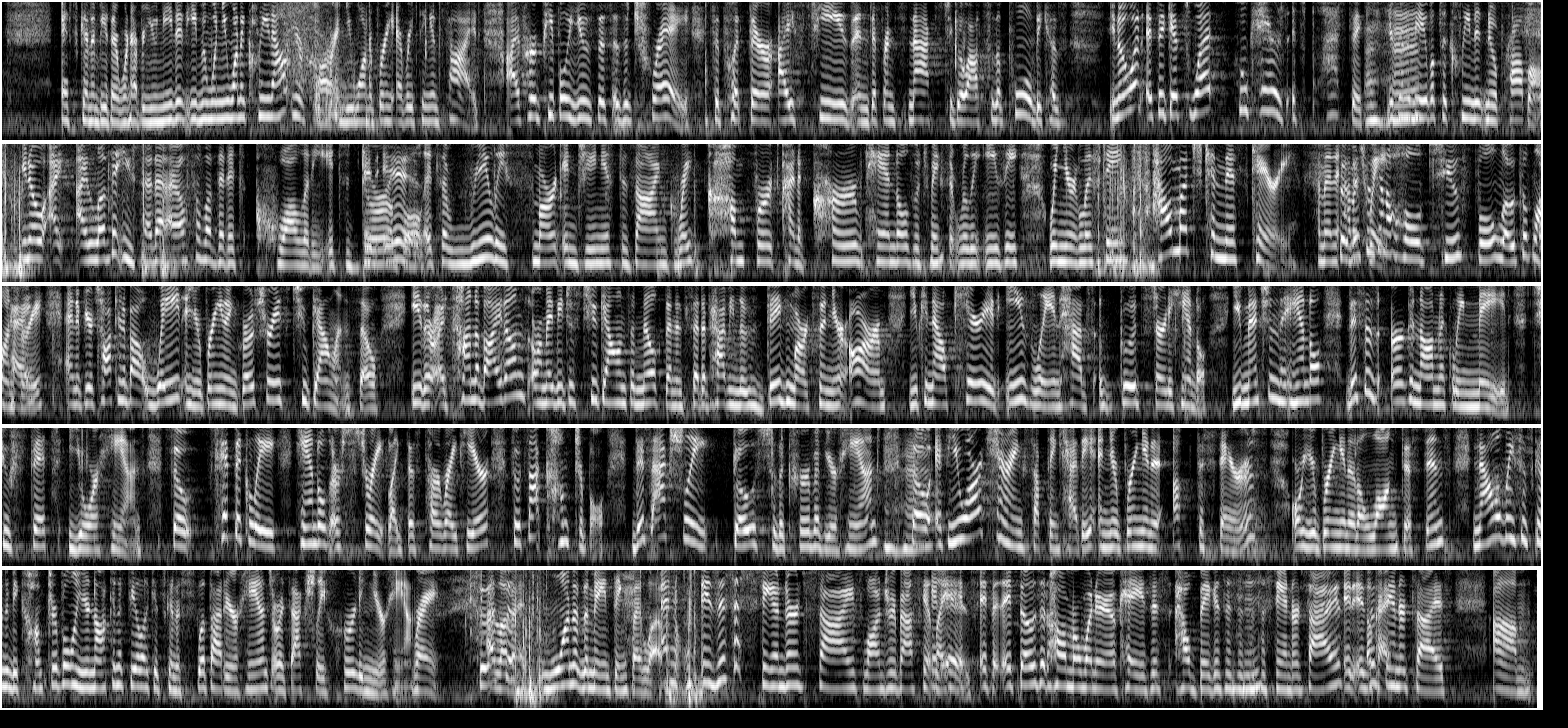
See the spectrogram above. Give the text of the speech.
It's gonna be there whenever you need it, even when you wanna clean out your car and you wanna bring everything inside. I've heard people use this as a tray to put their iced teas and different snacks to go out to the pool because you know what? If it gets wet, who cares? It's plastic. You're gonna be mm-hmm. able to clean it no problem. You know, I, I love that you said that. I also love that it's quality. It's durable. is. It's a really smart, ingenious design, great comfort, kind of curved handles, which makes it really easy when you're lifting. How much can this carry? How, many, So this is weight? to hold two full loads of laundry. Okay. And if you're talking about weight and you're bringing in groceries, two gallons. So either a ton of items or maybe just two gallons of milk. Then instead of having those dig marks in your arm, you can now carry it easily and have a good sturdy handle. You mentioned the handle. This is ergonomically made to fit your hand. So typically handles are straight like this part right here. So it's not comfortable. This actually goes to the curve of your hand. Mm-hmm. So if you are carrying something heavy and you're bringing it up the stairs or you're bringing it a long distance, now at least it's gonna be comfortable and you're not gonna feel like it's gonna slip out of your hands or it's actually hurting your hands. Right. So I that's love just one of the main things I love. And is this a standard size laundry basket? It like is. If, if those at home are wondering, okay, is this how big is this? Is this a standard size? Mm-hmm. It is a standard size. Um,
